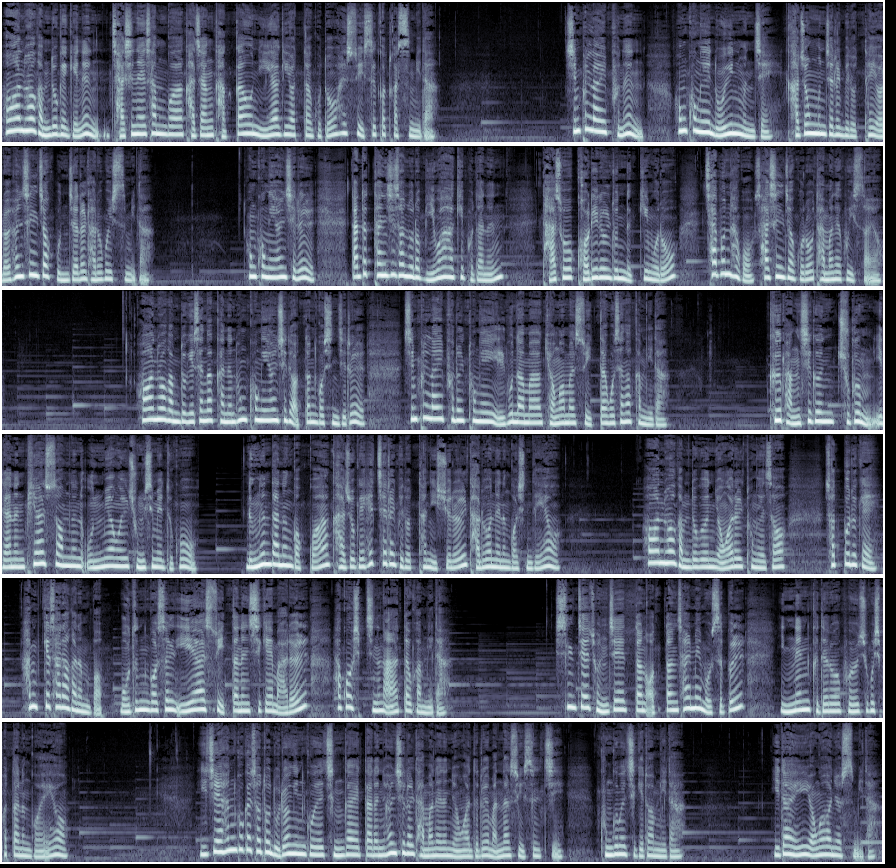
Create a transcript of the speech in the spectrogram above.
허한화 감독에게는 자신의 삶과 가장 가까운 이야기였다고도 할 수 있을 것 같습니다. 심플라이프는 홍콩의 노인 문제, 가족 문제를 비롯해 여러 현실적 문제를 다루고 있습니다. 홍콩의 현실을 따뜻한 시선으로 미화하기보다는 다소 거리를 둔 느낌으로 차분하고 사실적으로 담아내고 있어요. 허한호 감독이 생각하는 홍콩의 현실이 어떤 것인지를 심플라이프를 통해 일부나마 경험할 수 있다고 생각합니다. 그 방식은 죽음이라는 피할 수 없는 운명을 중심에 두고 늙는다는 것과 가족의 해체를 비롯한 이슈를 다루어내는 것인데요. 허한화 감독은 영화를 통해서 섣부르게 함께 살아가는 법, 모든 것을 이해할 수 있다는 식의 말을 하고 싶지는 않았다고 합니다. 실제 존재했던 어떤 삶의 모습을 있는 그대로 보여주고 싶었다는 거예요. 이제 한국에서도 노령인구의 증가에 따른 현실을 담아내는 영화들을 만날 수 있을지 궁금해지기도 합니다. 이다의 영화관이었습니다.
